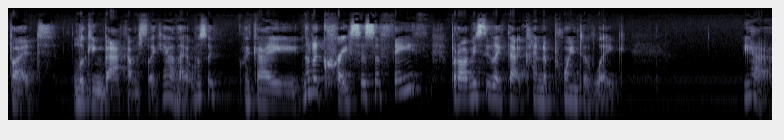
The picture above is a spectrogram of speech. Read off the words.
but looking back, I'm just like, yeah, that was a like I not a crisis of faith, but obviously like that kind of point of like yeah,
